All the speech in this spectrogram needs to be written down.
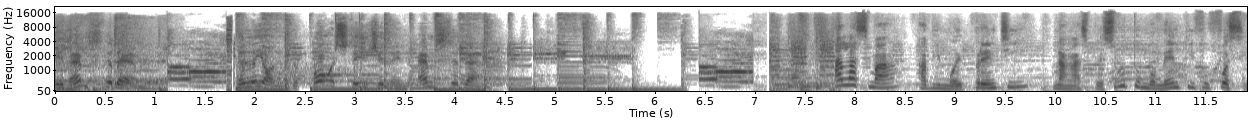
In Amsterdam. De Leon, the power station in Amsterdam. Alasma abi moi prenti nanga spesrutu momenti fu fosi.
